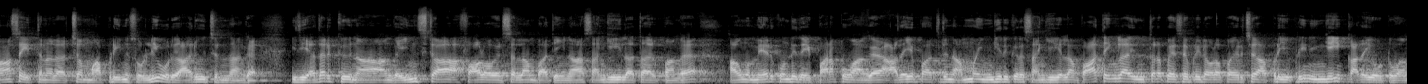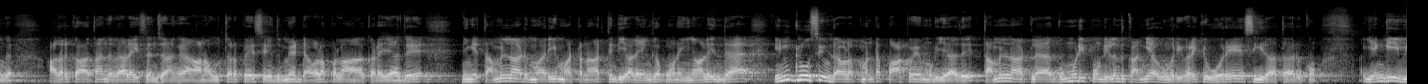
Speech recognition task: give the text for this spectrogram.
மாதம் இத்தனை லட்சம் அப்படின்னு சொல்லி ஒரு அறிவிச்சிருந்தாங்க. இது எதற்குனா அங்கே இன்ஸ்டா ஃபாலோவர்ஸ் எல்லாம் பார்த்தீங்கன்னா சங்கிகளாக தான் இருப்பாங்க. அவங்க மேற்கொண்டு இதை பரப்புவாங்க. அதை பார்த்துட்டு நம்ம இங்கே இருக்கிற சங்கிகள்லாம் பார்த்தீங்களா இது உத்தரப்பிரதேசம் எப்படி டெவலப் ஆயிடுச்சு அப்படி இப்படின்னு இங்கேயும் கதை ஓட்டுவாங்க. அதற்காக தான் இந்த வேலையை செஞ்சாங்க. ஆனால் உத்தரப்பிரதேசம் எதுவுமே டெவலப்பெல்லாம் ஆக கிடையாது. நீங்கள் தமிழ்நாடு மாதிரி மற்ற நார்த் இந்தியாவில் எங்கே போனீங்கனாலும் இந்த இன்க்ளூசிவ் டெவலப்மெண்ட்டை பார்க்கவே முடியாது. தமிழ்நாட்டில் கும்மிடி பூண்டிலேருந்து கன்னியாகுமரி வரைக்கும் ஒரே சீராக தான் இருக்கும். எங்கேயும்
